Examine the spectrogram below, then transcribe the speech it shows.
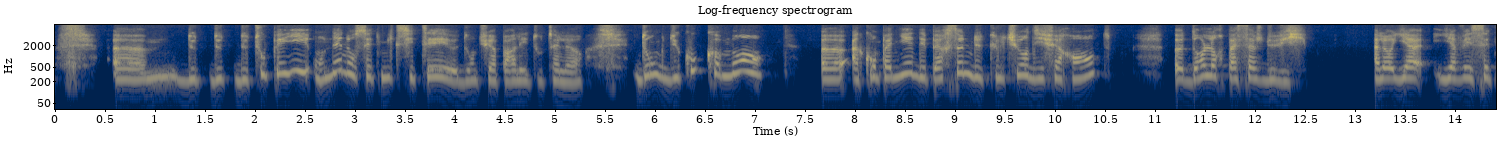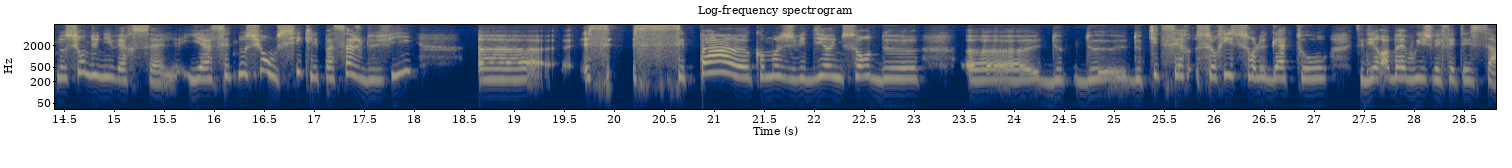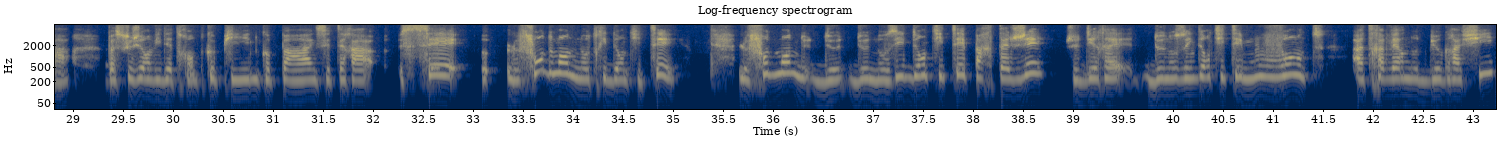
euh, de, tout pays. On est dans cette mixité dont tu as parlé tout à l'heure. Donc, du coup, comment accompagner des personnes de cultures différentes euh, dans leur passage de vie? Alors, il y, avait cette notion d'universel. Il y a cette notion aussi que les passages de vie, euh, c'est pas, euh, comment je vais dire, une sorte de, euh, de, de, petite cerise sur le gâteau. C'est-à-dire, ah ben oui, je vais fêter ça parce que j'ai envie d'être entre copines, copains, etc. C'est le fondement de notre identité, le fondement de, de nos identités partagées je dirais, de nos identités mouvantes à travers notre biographie.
